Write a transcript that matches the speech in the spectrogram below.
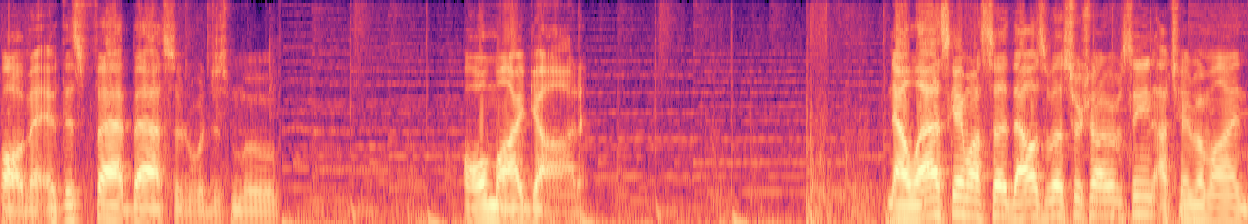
Oh man, if this fat bastard would just move. Oh my god. Now, last game I said that was the best trick shot I've ever seen. I changed my mind.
